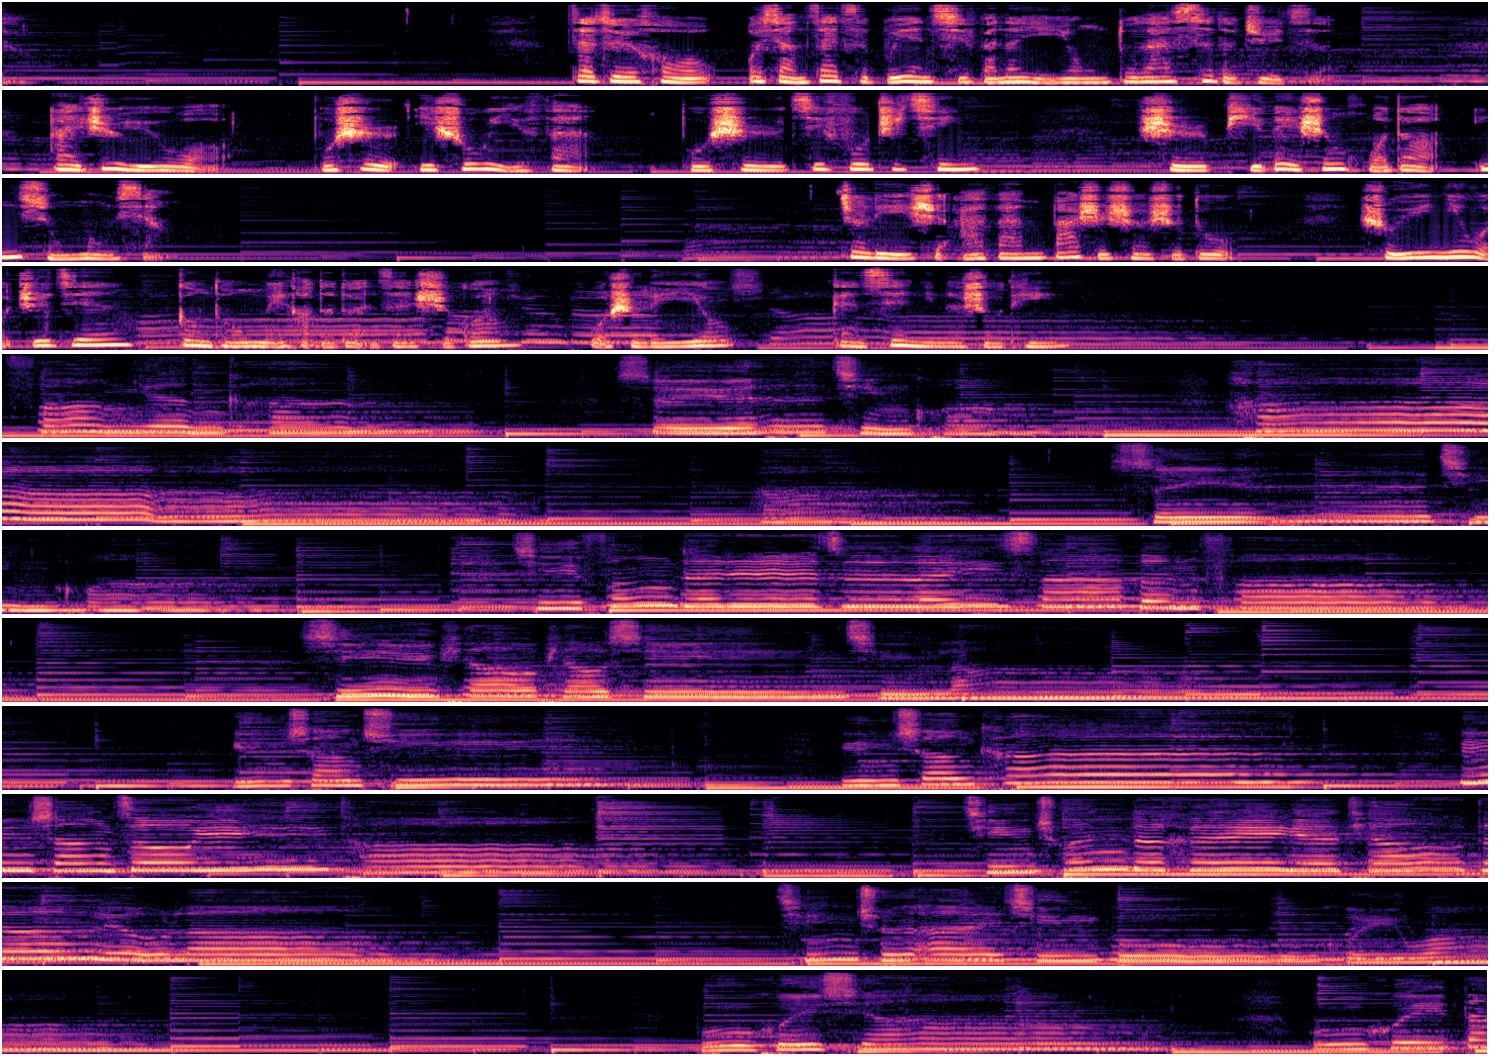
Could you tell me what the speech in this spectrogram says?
在最后，我想再次不厌其烦的引用杜拉斯的句子：“爱之于我，不是一蔬一饭，不是肌肤之亲。”是疲惫生活的英雄梦想。这里是 FM 八十摄氏度，属于你我之间共同美好的短暂时光。我是黎优，感谢您的收听。放眼看，岁月轻狂。啊啊岁月轻狂，起风的日子泪洒奔放，细雨飘飘心情朗，上去，云上看，云上走一趟。青春的黑夜，挑灯流浪。青春爱情不会忘，不会想，不会当，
